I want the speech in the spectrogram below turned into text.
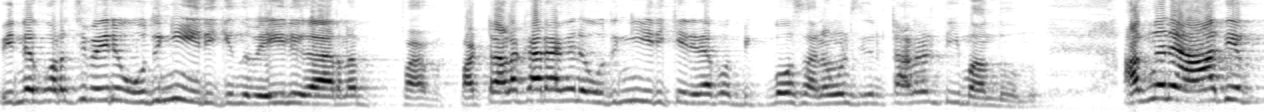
പിന്നെ കുറച്ച് പേര് ഒതുങ്ങിയിരിക്കുന്നു വെയിൽ കാരണം പ- പട്ടാളക്കാർ അങ്ങനെ ഒതുങ്ങിയിരിക്കില്ല അപ്പോൾ ബിഗ് ബോസ് അനൗൺസ് ചെയ്യുന്ന ടണൽ ടീമാന്ന് തോന്നുന്നു. അങ്ങനെ ആദ്യം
